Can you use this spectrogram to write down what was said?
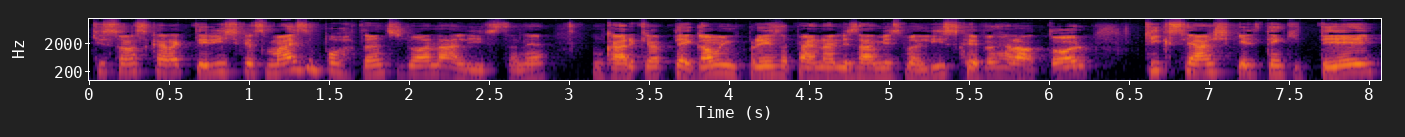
que são as características mais importantes do analista, né? Um cara que vai pegar uma empresa para analisar a mesma lista, escrever um relatório, o que, que você acha que ele tem que ter?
